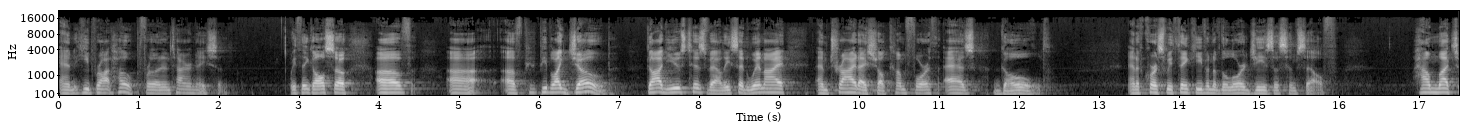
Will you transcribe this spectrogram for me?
and he brought hope for an entire nation. We think also of, uh, of people like Job. God used his valley. He said, When I am tried, I shall come forth as gold. And of course, we think even of the Lord Jesus himself. How much,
